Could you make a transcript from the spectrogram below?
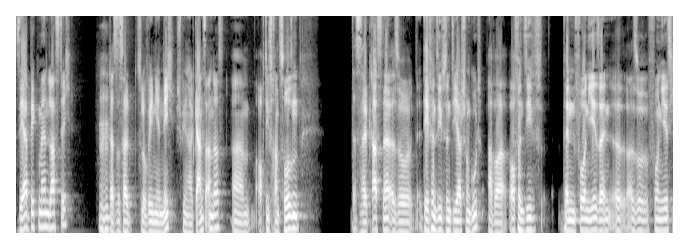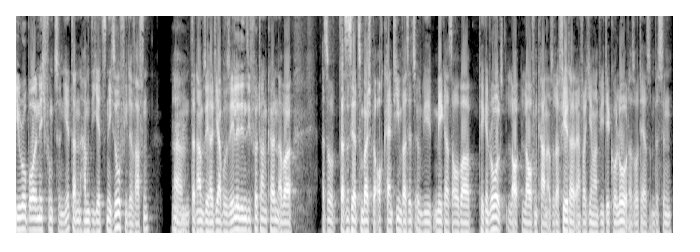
sehr Big Man-lastig. Mhm. Das ist halt Slowenien nicht, spielen halt ganz anders. Ähm, auch die Franzosen, das ist halt krass, ne? Also defensiv sind die ja schon gut, aber offensiv wenn Fournier sein, äh, also Fourniers Hero Ball nicht funktioniert, dann haben die jetzt nicht so viele Waffen. Mhm. Ähm, dann haben sie halt Jabusele, den sie füttern können, aber also das ist ja zum Beispiel auch kein Team, was jetzt irgendwie mega sauber Pick and Roll lau laufen kann. Also da fehlt halt einfach jemand wie Decolo oder so, der so ein bisschen,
